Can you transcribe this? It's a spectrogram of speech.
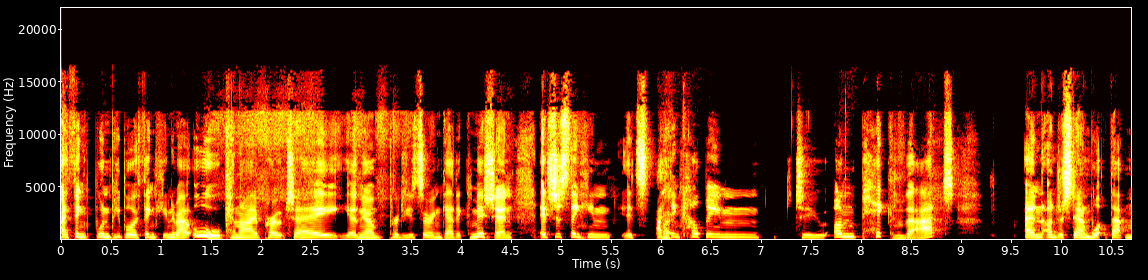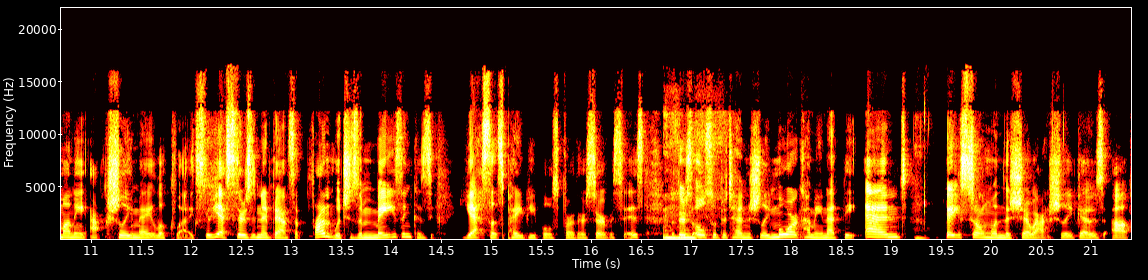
I think when people are thinking about, oh, can I approach a you know producer and get a commission? It's just thinking it's I Like- think helping to unpick Mm. that and understand what that money actually may look like. So yes, there's an advance up front, which is amazing because yes, let's pay people for their services, but there's Mm-hmm. also potentially more coming at the end based on when the show actually goes up.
